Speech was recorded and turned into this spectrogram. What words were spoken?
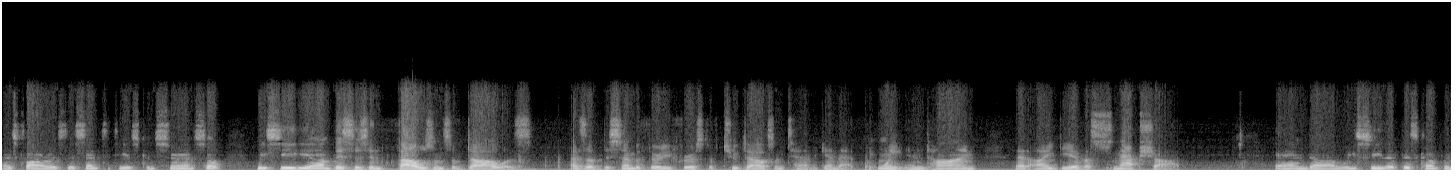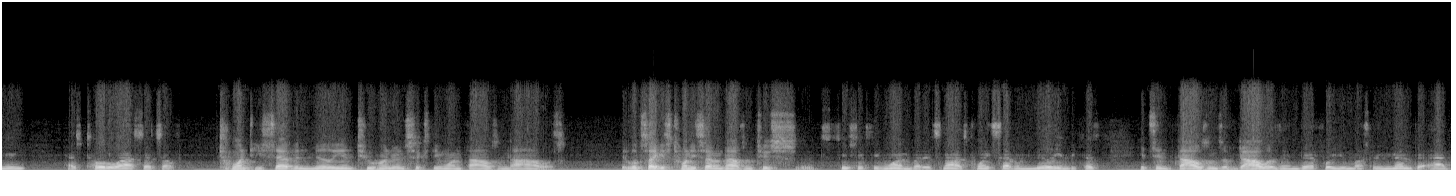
as far as this entity is concerned. So we see um, this is in thousands of dollars as of December 31st of 2010. Again, that point in time, that idea of a snapshot. And uh, we see that this company has total assets of $27,261,000. It looks like it's 27,261, but it's not. It's 27 million because it's in thousands of dollars, and therefore you must remember to add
